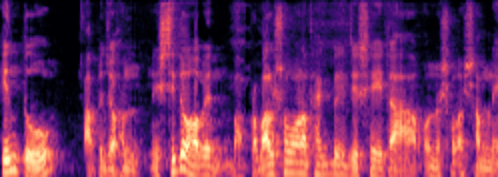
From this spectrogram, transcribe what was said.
কিন্তু আপনি যখন নিশ্চিত হবেন বা প্রবল সম্ভাবনা থাকবে যে সে এটা অন্য সবার সামনে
